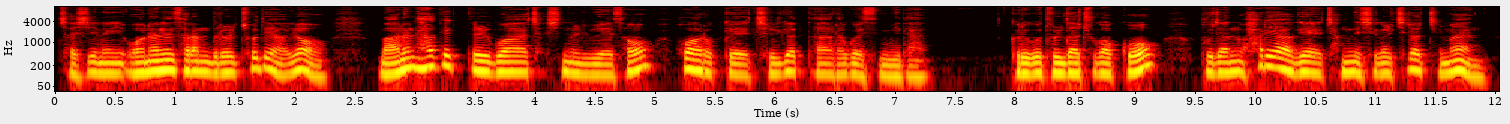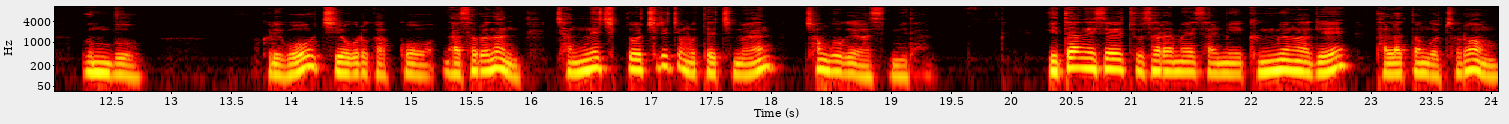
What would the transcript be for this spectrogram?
자신의 원하는 사람들을 초대하여 많은 하객들과 자신을 위해서 호화롭게 즐겼다라고 했습니다. 그리고 둘 다 죽었고 부자는 화려하게 장례식을 치렀지만 음부 그리고 지옥으로 갔고 나사로는 장례식도 치르지 못했지만 천국에 갔습니다. 이 땅에서의 두 사람의 삶이 극명하게 달랐던 것처럼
